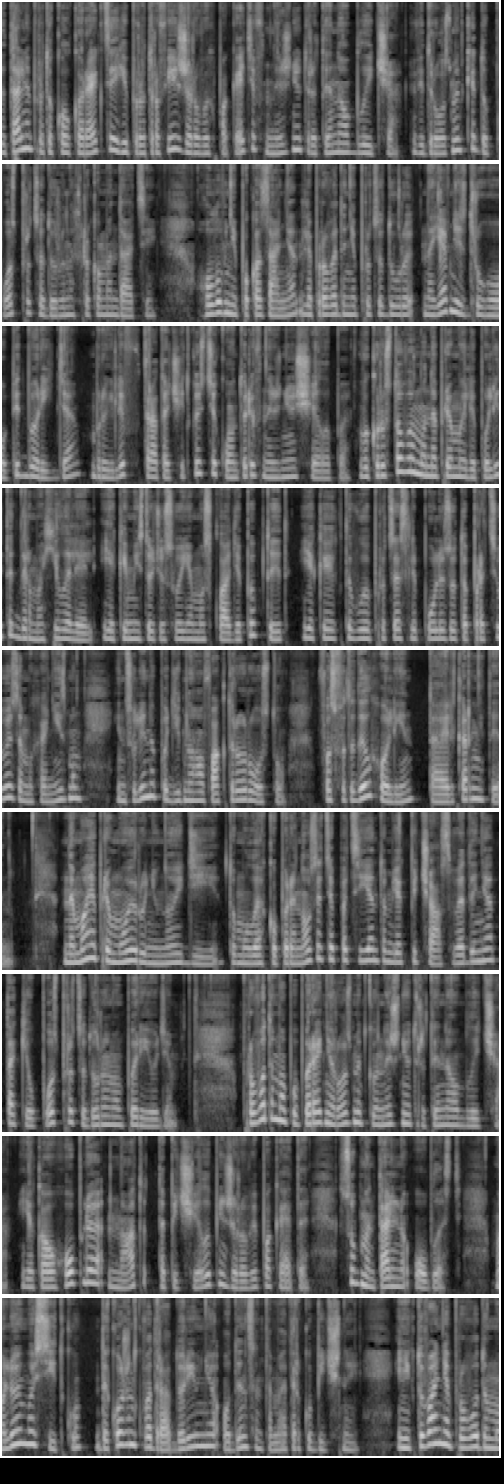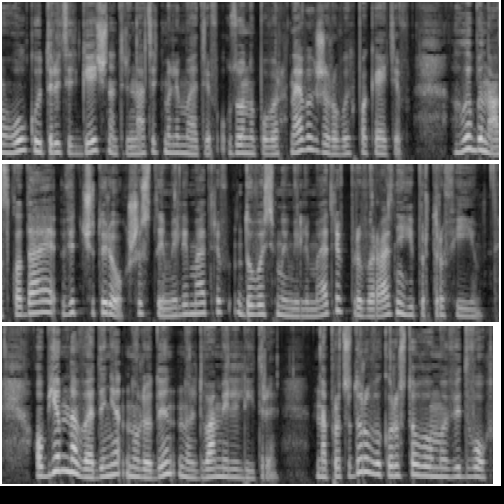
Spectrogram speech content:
Детальний протокол корекції гіпертрофії жирових пакетів нижньої третини обличчя від розмітки до постпроцедурних рекомендацій. Головні показання для проведення процедури наявність другого підборіддя, брилів, втрата чіткості контурів нижньої щелепи. Використовуємо непрямий ліполітик дермахілелель, який містить у своєму складі пептид, який активує процес ліполізу та працює за механізмом інсуліноподібного фактору росту, фосфатидилхолін та L-карнітин. Немає прямої руйнівної дії, тому легко переноситься пацієнтом як під час ведення, так і у постпроцедурному періоді. Проводимо попередню розмітку нижньої третини обличчя, яка охоплює над та підщелепні жирові пакети, субментальну область. Малюємо сітку, де кожен квадрат дорівнює 1 см кубічний. Інjектування проводимо голкою 30 гейдж на 13 мм у зону поверхневих жирових пакетів. Глибина складає від 4-6 мм до 8 мм при виразній гіпертрофії. Об'єм наведення 0,1-0,2 мл. На процедуру використовуємо від 2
